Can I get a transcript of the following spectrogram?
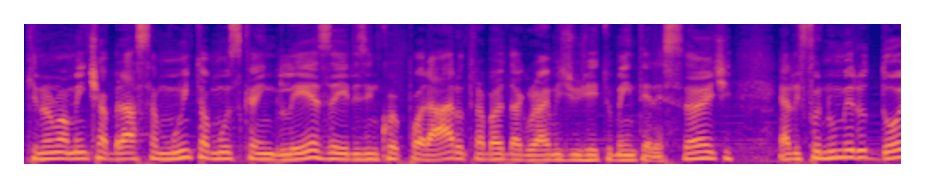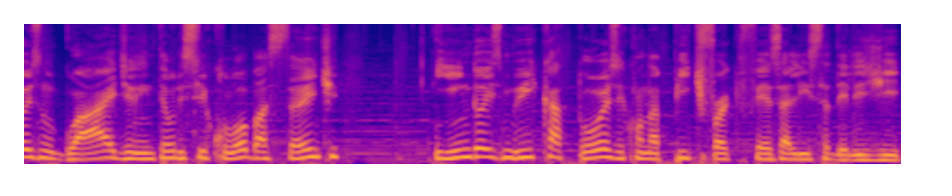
que normalmente abraça muito a música inglesa e eles incorporaram o trabalho da Grimes de um jeito bem interessante. Ele foi número dois no Guardian, então ele circulou bastante e em 2014, quando a Pitchfork fez a lista deles de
